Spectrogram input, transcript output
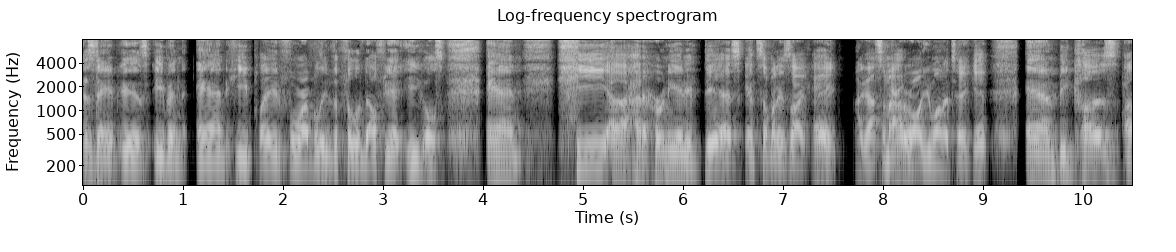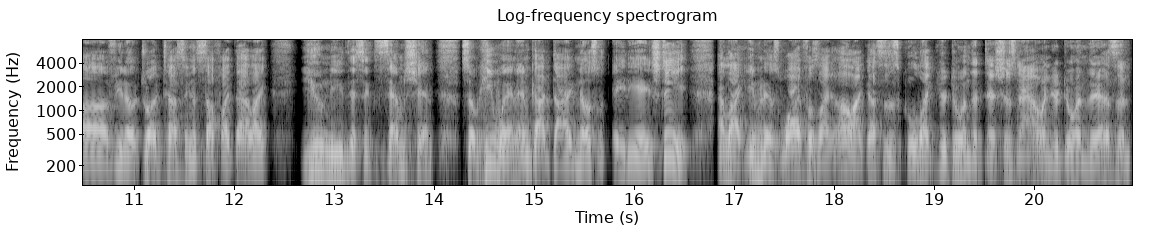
His name is Eben, and he played for, I believe, the Philadelphia Eagles. And he uh, had a herniated disc, and somebody's like, hey, I got some Adderall, you wanna take it? And because of, you know, drug testing and stuff like that, like, you need this exemption. So he went and got diagnosed with ADHD. And like, even his wife was like, oh, I guess this is cool. Like, you're doing the dishes now and you're doing this. And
